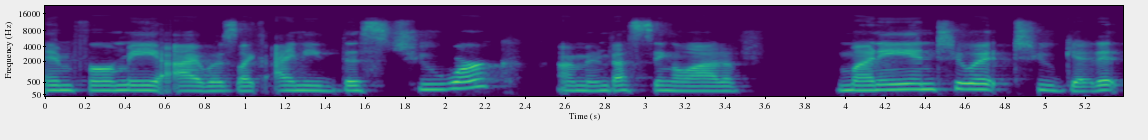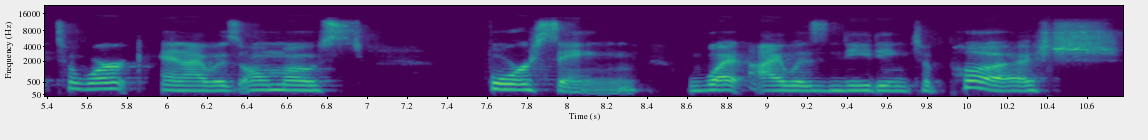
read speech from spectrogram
And for me, I was like, I need this to work. I'm investing a lot of money into it to get it to work. And I was almost forcing what I was needing to push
